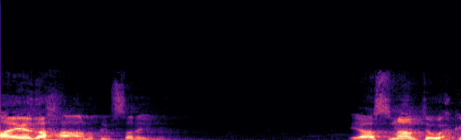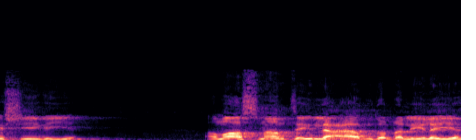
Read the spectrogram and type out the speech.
aayadaha aanu dhibsanayno. Ee asnaamta wax ka sheegaya ama asnaamta in la caabudo dhaliilaya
